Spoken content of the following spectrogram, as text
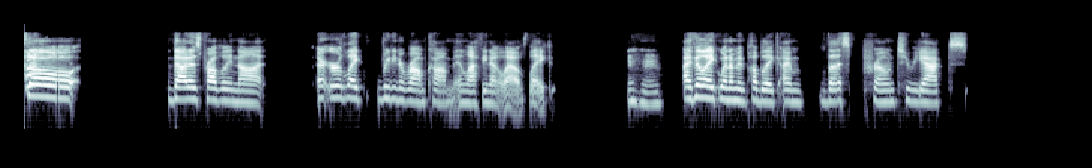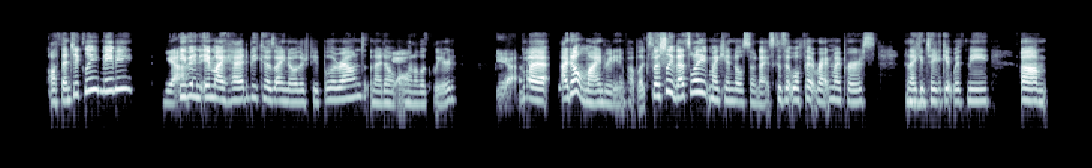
So that is probably not or, or like reading a rom-com and laughing out loud. Like hmm I feel like when I'm in public, I'm less prone to react authentically, maybe Yeah. even in my head because I know there's people around and I don't Yeah. want to look weird. yeah. But I don't mind reading in public, especially that's why my Kindle's so nice because it will fit right in my purse and I can take it with me. Um,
